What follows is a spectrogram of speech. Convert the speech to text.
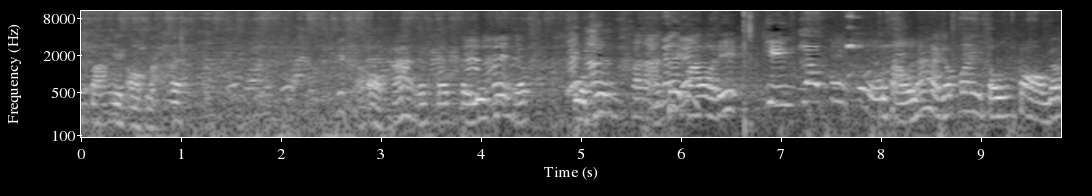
นบังเด็กออกหลังไปออกข้างครับไปลูกพุ่งครับโอ้พุ่งขนาดเส้นมาวันนี้ยิงแล้วปุ๊บโอ้โหเสาแรกครับไม่ตรงกรอบครับ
